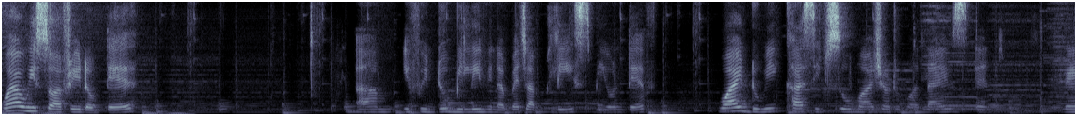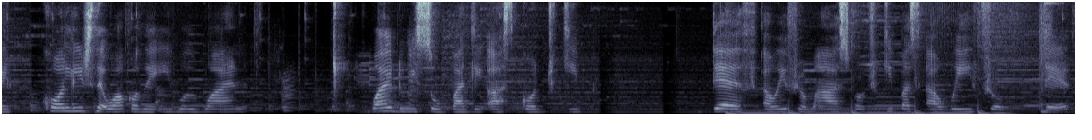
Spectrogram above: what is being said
Why are we so afraid of death? Um, if we do believe in a better place beyond death, why do we curse it so much out of our lives and like call it the work of the evil one? Why do we so badly ask God to keep death away from us or to keep us away from death?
